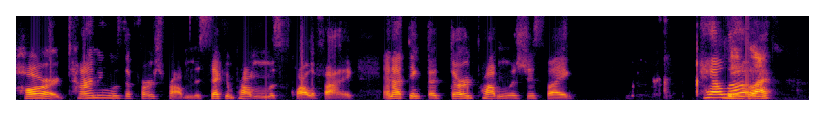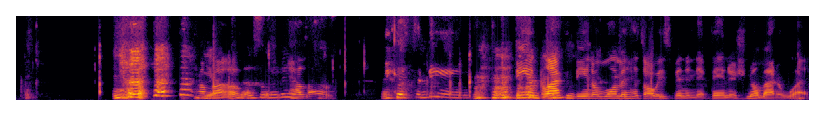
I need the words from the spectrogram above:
hard. Timing was the first problem. The second problem was qualifying. And I think the third problem was just like, hello. Being black. Hello. Yeah, that's what it is. Hello. Because to me, being black and being a woman has always been an advantage no matter what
